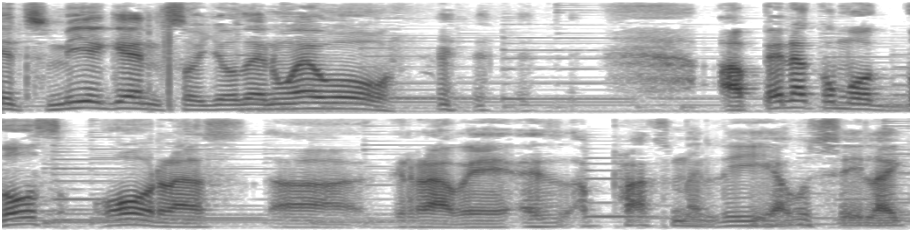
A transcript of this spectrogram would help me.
it's me again, soy yo de nuevo. Apenas como dos horas uh, grabé. Approximately, I would say like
